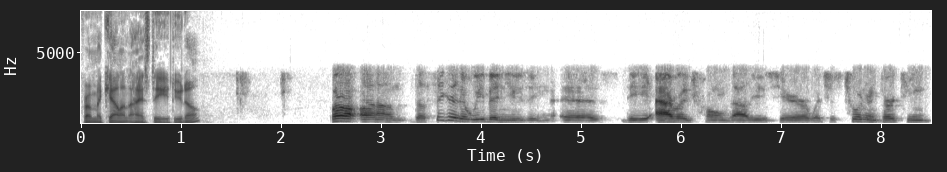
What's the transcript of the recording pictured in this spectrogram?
from McAllen ISD? Do you know? Well, um, the figure that we've been using is the average home values here, which is two hundred thirteen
